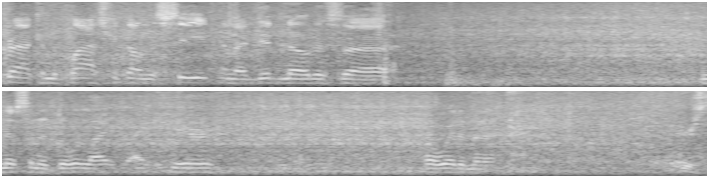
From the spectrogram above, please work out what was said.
crack in the plastic on the seat and I did notice uh, missing a door light right here. Oh, wait a minute. There's,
